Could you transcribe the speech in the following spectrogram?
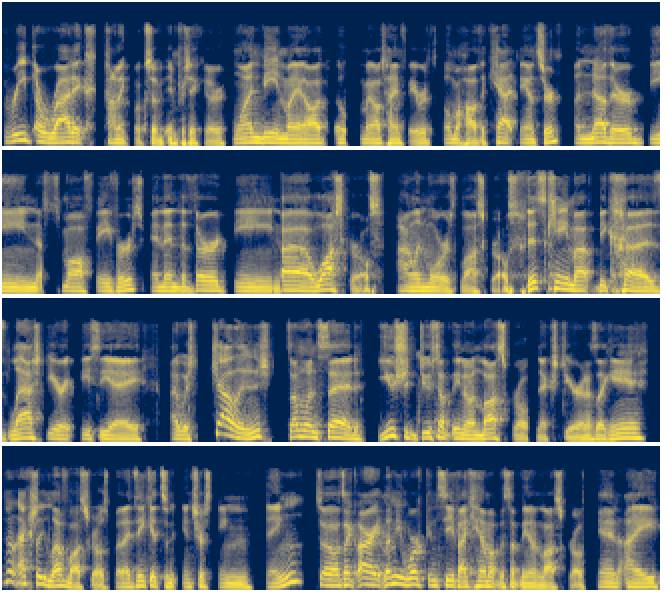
three erotic comic books of, in particular. One being my all, my all time favorites, Omaha the Cat Dancer. Another being Small Favors, and then the third being uh, Lost Girls, Alan Moore's Lost Girls. This came up because last year at PCA, I was challenged. Someone said you should do something on Lost Girls next year, and I was like, eh, I don't actually love Lost Girls, but I think it's an interesting thing. So I was like, all right, let me work and see if I come up with something on Lost Girls. And I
